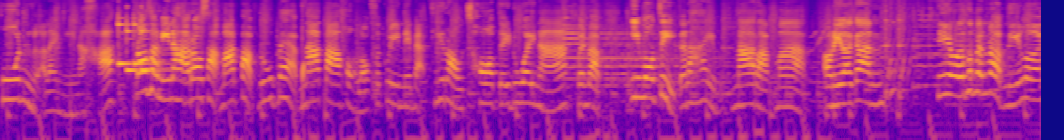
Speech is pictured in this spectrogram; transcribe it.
หุ้นหรืออะไรอย่างนี้นะคะ นอกจากนี้นะคะเราสามารถปรับรูปแบบหน้าตาของล็อกสกรีนในแบบที่เราชอบได้ด้วยนะ เป็นแบบอีโมจิก็ได้น่ารักมาก เอานี้ละกัน นี่มันจะเป็นแบบนี้เลย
